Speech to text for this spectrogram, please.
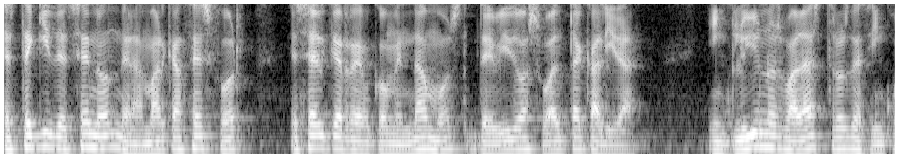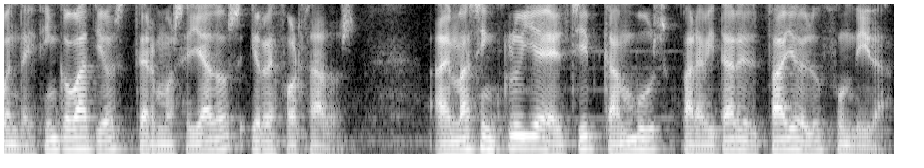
Este kit de Xenon de la marca Cesfor es el que recomendamos debido a su alta calidad. Incluye unos balastros de 55 vatios termosellados y reforzados. Además incluye el chip CAN para evitar el fallo de luz fundida.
